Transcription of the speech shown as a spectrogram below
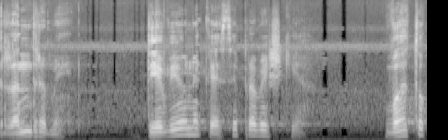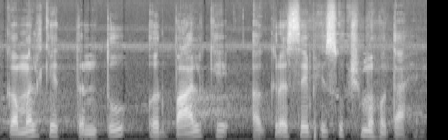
रंध्र में देवियों ने कैसे प्रवेश किया? वह तो कमल के तंतु और बाल के अग्र से भी सूक्ष्म होता है।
